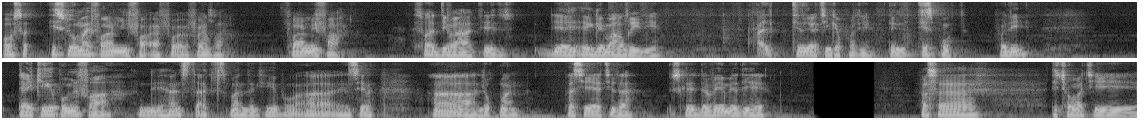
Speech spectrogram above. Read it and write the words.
Og så, de slår mig foran min far, øh, for, forældre. Foran min far. Så det var, det, jeg, jeg glemmer aldrig det. Altid jeg tænker på det, det tidspunkt. Fordi da jeg kiggede på min far, han stakkels mand, der kiggede på mig, ah, han siger, ah, Lukman, hvad siger jeg til dig? Du skal da være med det her. Og så, de tog mig til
